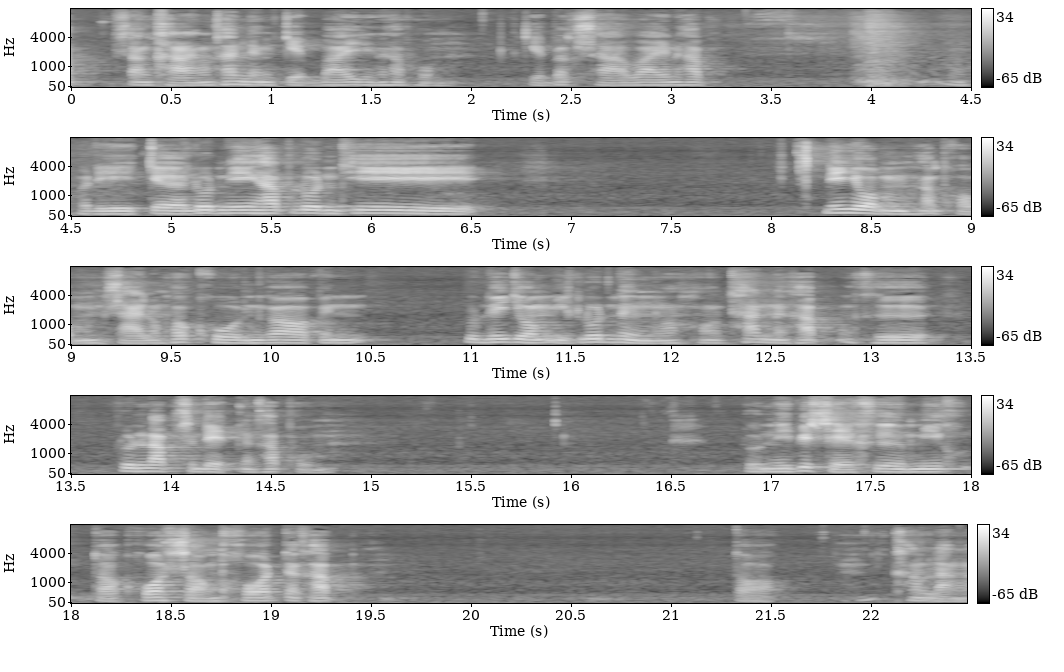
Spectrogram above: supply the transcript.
ครับ สังขารของท่านยังเก็บไว้อยู่นะครับ ผม เก็บรักษาไว้นะครับพอดีเจอรุ่นนี้ครับรุ่นที่ นิยมครับผมสายหลวงพ่อคูณก็เป็นรุ่นนิยมอีกรุ่นหนึ่งของท่านนะครับ ก็คือรุ่นรับเสด็จนะครับผมรุ่นนี้พิเศษคือมีต่อโค้ดสองโค้ดนะครับตอกข้างหลัง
